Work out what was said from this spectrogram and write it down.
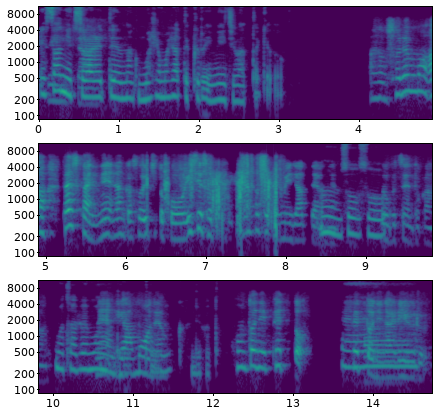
餌につられてなんかもしゃもしゃってくるイメージはあったけど。あのそれもあ確かにねなんかそういうちょっとこう意思疎通できなさそうなイメージあったよね、うんそうそう。動物園とかの。まあ食べ物でねいやもうね本当にペット。ペペットになりうる。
